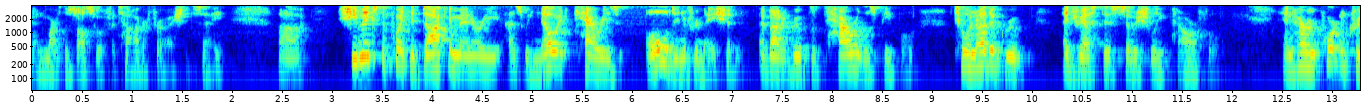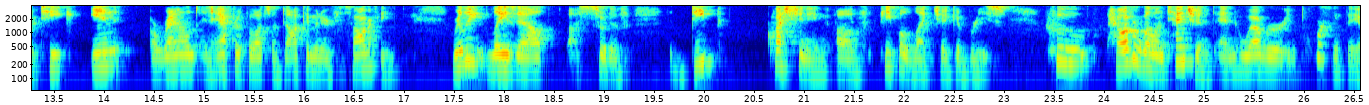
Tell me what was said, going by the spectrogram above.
and Martha's also a photographer, I should say. Uh, she makes the point that documentary, as we know it, carries old information about a group of powerless people to another group addressed as socially powerful. And her important critique in, around, and afterthoughts on documentary photography really lays out a sort of deep questioning of people like Jacob Riis, who, however well intentioned and however important they,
